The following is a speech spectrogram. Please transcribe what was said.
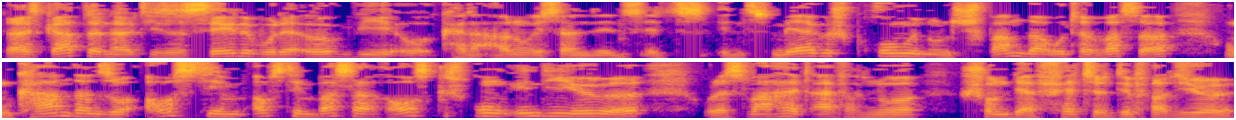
da, es gab dann halt diese Szene, wo der irgendwie, oh, keine Ahnung, ist dann ins, ins, ins Meer gesprungen und schwamm da unter Wasser und kam dann so aus dem, aus dem Wasser rausgesprungen in die Höhe. Und es war halt einfach nur schon der fette Depardieu.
